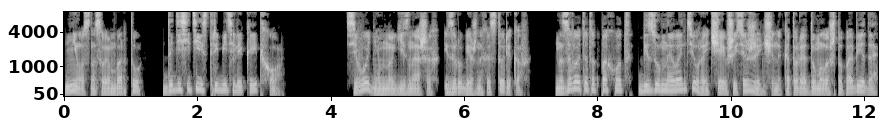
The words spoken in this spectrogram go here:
нес на своем борту до 10 истребителей Кейтхо. Сегодня многие из наших и зарубежных историков называют этот поход безумной авантюрой отчаявшейся женщины, которая думала, что победа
